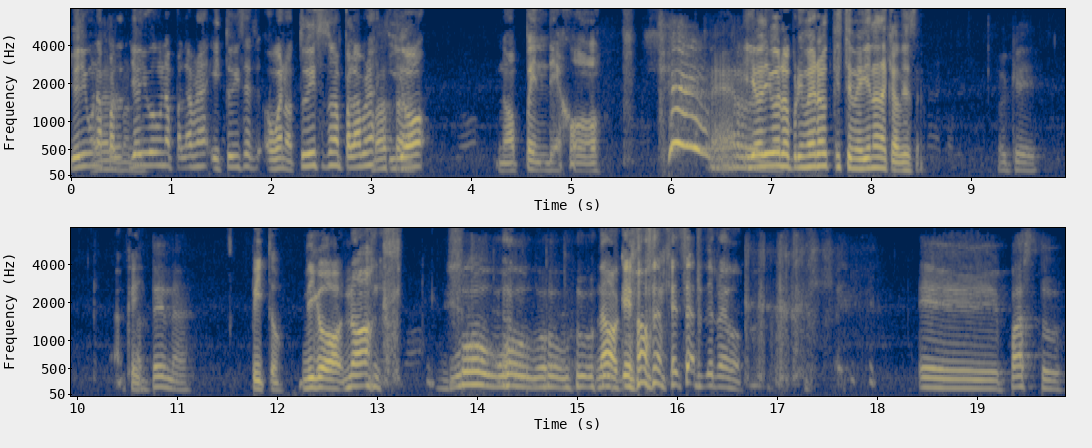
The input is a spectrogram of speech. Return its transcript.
Yo digo, una ver, yo digo una palabra y tú dices, o bueno, tú dices una palabra y yo... No, pendejo. Y yo digo lo primero que se me viene a la cabeza. Ok. Ok, Antena. pito. Digo, no, Wow, wow, wow, wow. no, ok, vamos a empezar de nuevo. Eh, pasto.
